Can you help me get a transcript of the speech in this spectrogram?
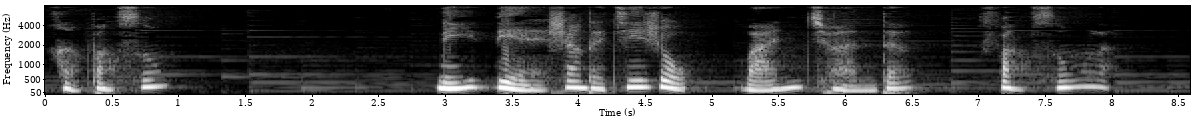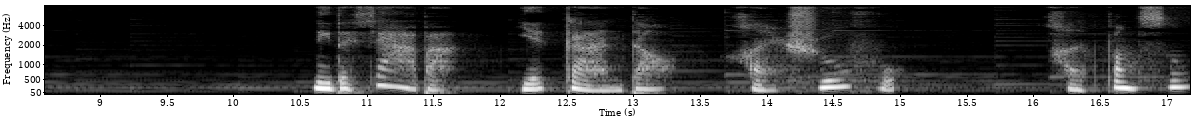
很放松。你脸上的肌肉完全的放松了，你的下巴也感到很舒服、很放松。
